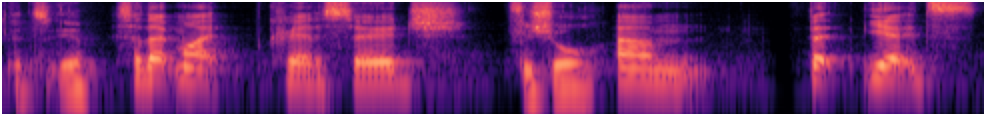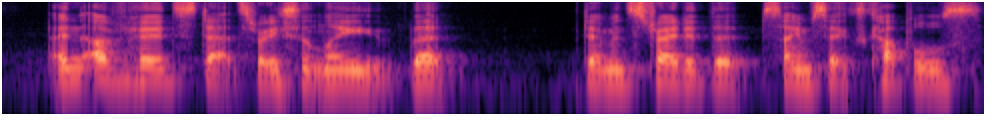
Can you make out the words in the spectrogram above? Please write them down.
That's yep So that might create a surge for sure. Um, but yeah, it's and I've heard stats recently that demonstrated that same-sex couples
